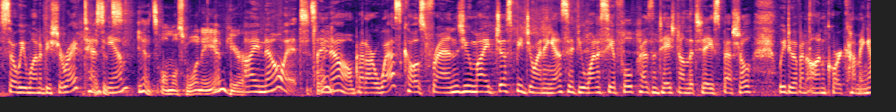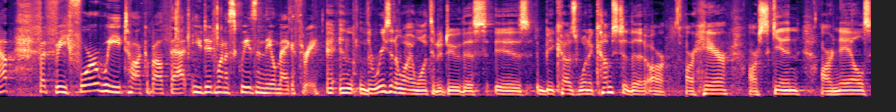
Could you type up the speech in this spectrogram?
So we want to be sure, right? 10 yes, p.m. Yeah, it's almost 1 a.m. here. I know it. I know. But our West Coast friends, you might just be joining us. If you want to see a full presentation on the Today Special, we do have an encore coming up. But before we talk about that, you did want to squeeze in the omega-3. And, and the reason why I wanted to do this is because when it comes to the our, our hair, our skin, our nails,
